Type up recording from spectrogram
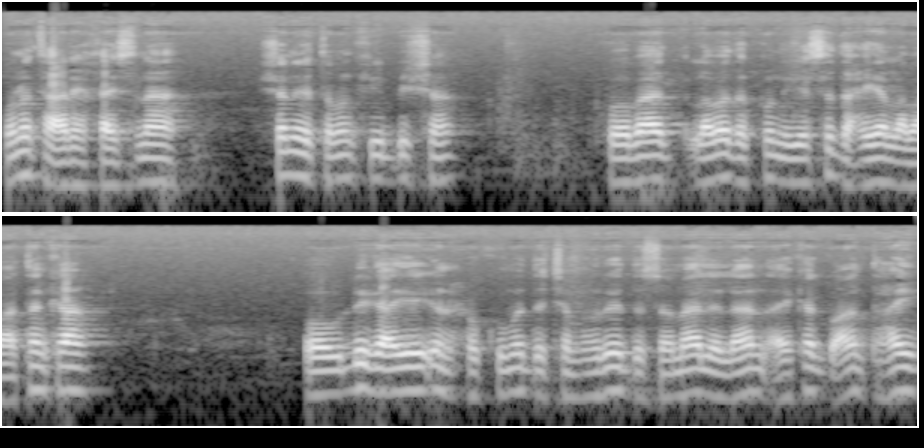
kuna taariikhaysnaa shan iyo tobankii bisha koowaad labada kun iyo saddex iyo labaatanka oo uu dhigayay in xukuumadda jamhuuriyadda somalilan ay ka go-an tahay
